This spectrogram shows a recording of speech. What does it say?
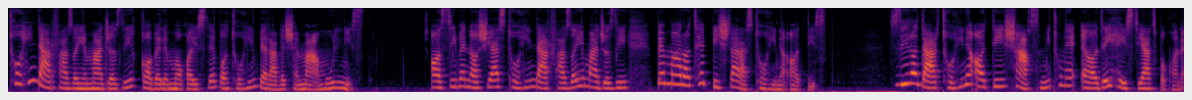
توهین در فضای مجازی قابل مقایسه با توهین به روش معمول نیست. آسیب ناشی از توهین در فضای مجازی به مراتب بیشتر از توهین عادی است. زیرا در توهین عادی شخص می‌تونه اعاده حیثیت بکنه.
